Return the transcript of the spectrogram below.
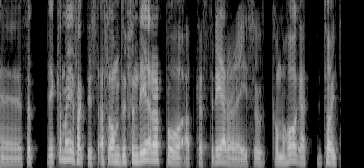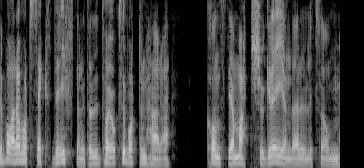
Eh, för det kan man ju faktiskt, alltså om du funderar på att kastrera dig så kom ihåg att du tar inte bara bort sexdriften utan du tar ju också bort den här äh, konstiga machogrejen där du liksom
